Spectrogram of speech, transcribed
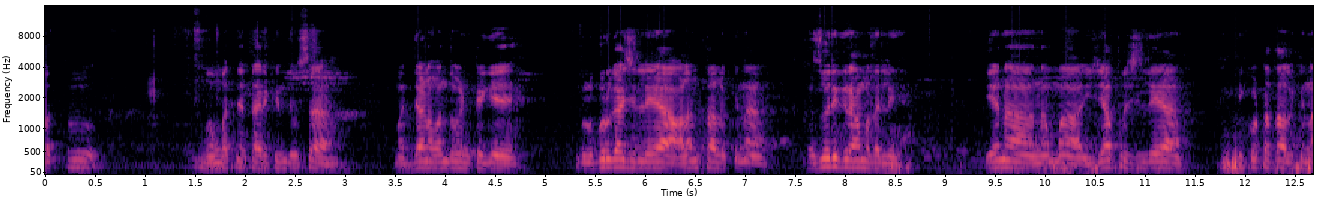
ಮತ್ತು ಒಂಬತ್ತನೇ ತಾರೀಕಿನ ದಿವಸ ಮಧ್ಯಾಹ್ನ ಒಂದು ಗಂಟೆಗೆ ಗುಲ್ಬರ್ಗಾ ಜಿಲ್ಲೆಯ ಆಳಂದ ತಾಲೂಕಿನ ಖಜೂರಿ ಗ್ರಾಮದಲ್ಲಿ ಏನ ನಮ್ಮ ವಿಜಾಪುರ ಜಿಲ್ಲೆಯ ತಿಕೋಟ ತಾಲೂಕಿನ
